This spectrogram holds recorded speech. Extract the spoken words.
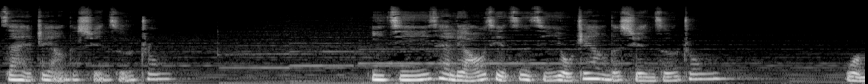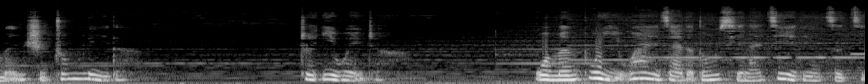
在这样的选择中，以及在了解自己有这样的选择中，我们是中立的。这意味着，我们不以外在的东西来界定自己，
